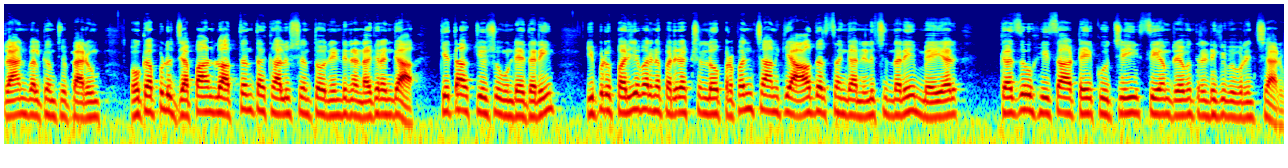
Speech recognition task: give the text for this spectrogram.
గ్రాండ్ వెల్కమ్ చెప్పారు. ఒకప్పుడు జపాన్లో అత్యంత కాలుష్యంతో నిండిన నగరంగా కితాక్యూషు ఉండేదని ఇప్పుడు పర్యావరణ పరిరక్షణలో ప్రపంచానికి ఆదర్శంగా నిలిచిందని mayor Kazuhisa Takeuchi CM Revanth రెడ్డికి వివరించారు.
